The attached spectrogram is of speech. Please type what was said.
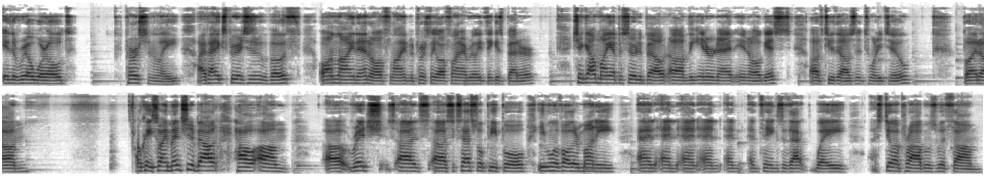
in the real world. Personally, I've had experiences with both online and offline, but personally, offline I really think is better. Check out my episode about um, the internet in August of 2022. But um, okay, so I mentioned about how um uh, rich, uh, uh, successful people, even with all their money and, and, and, and, and, and things of that way, still have problems with, um,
